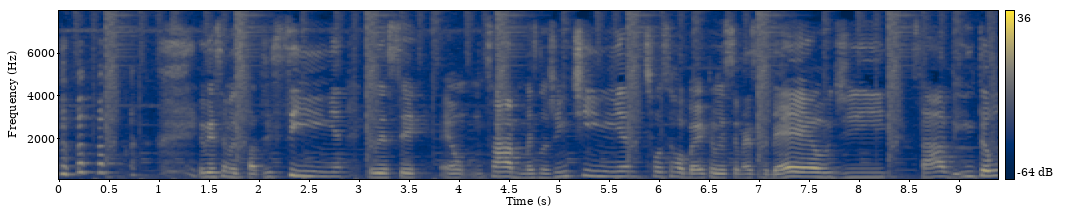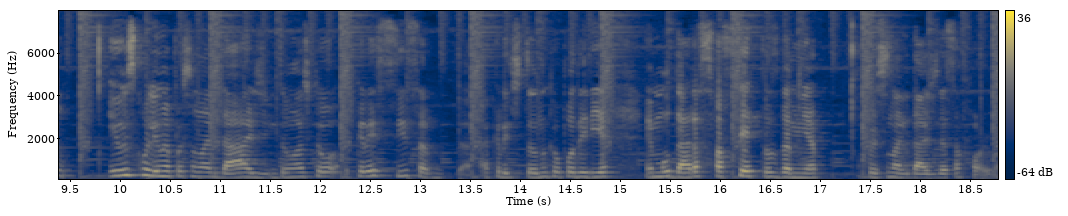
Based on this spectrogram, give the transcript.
eu ia ser mais patricinha, eu ia ser, é, um, sabe, mais nojentinha. Se fosse a Roberta, eu ia ser mais rebelde, sabe? Então, eu escolhi minha personalidade, então eu acho que eu cresci sabe, acreditando que eu poderia é, mudar as facetas da minha personalidade dessa forma.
